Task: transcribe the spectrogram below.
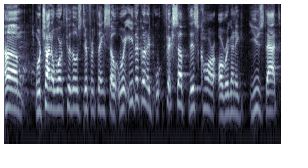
um, we're trying to work through those different things. So we're either going to fix up this car or we're going to use that,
